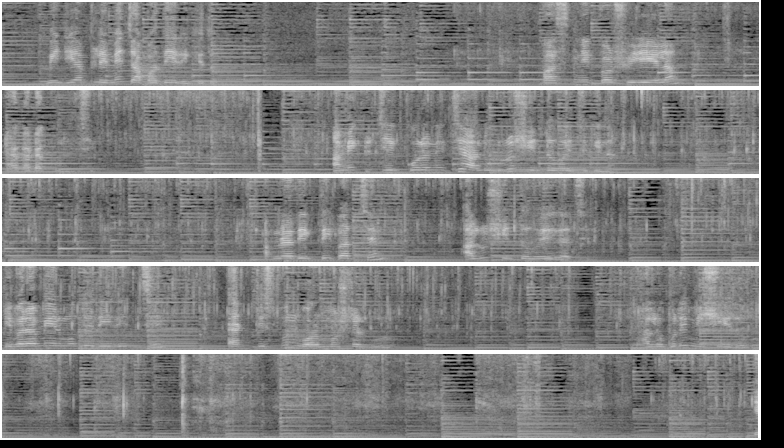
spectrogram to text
মিডিয়াম ফ্লেমে চাপা দিয়ে রেখে দেবো। পাঁচ মিনিট পর ফিরে এলাম, ঢাকাটা খুলছি। আমি একটু চেক করে নিচ্ছি আলুগুলো সিদ্ধ হয়েছে কিনা। আপনারা দেখতেই পাচ্ছেন, আলু সিদ্ধ হয়ে গেছে। এবার আমি এর মধ্যে দিয়ে দিচ্ছি এক স্পুন গরম মশলার গুঁড়ো। ভালো করে মিশিয়ে দেবো।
